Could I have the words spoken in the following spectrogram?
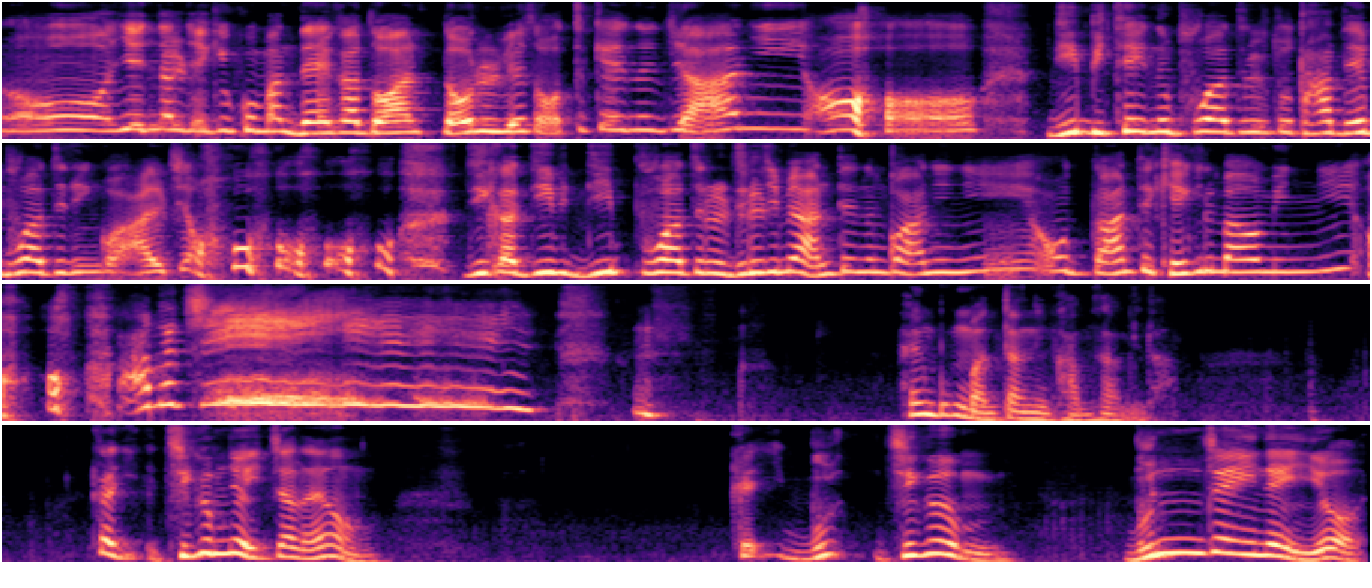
어 옛날 얘기고만. 내가 너한 너를 위해서 어떻게 했는지 아니. 어네 밑에 있는 부하들도 다 내 부하들인 거 알지? 어허허허 네가 네, 네 부하들을 늘리면 안 되는 거 아니니? 어 나한테 개길 마음 있니? 어, 아버지! 행복 만땅님 감사합니다. 그러니까 지금요 있잖아요. 그 무, 지금 문재인에 이어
